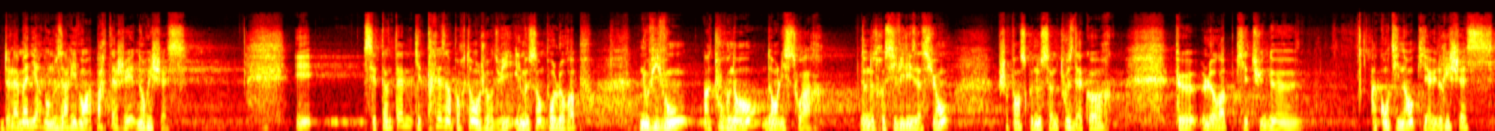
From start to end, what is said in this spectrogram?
de la manière dont nous arrivons à partager nos richesses. Et c'est un thème qui est très important aujourd'hui, il me semble, pour l'Europe. Nous vivons un tournant dans l'histoire de notre civilisation. Je pense que nous sommes tous d'accord que l'Europe, qui est un continent qui a une richesse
